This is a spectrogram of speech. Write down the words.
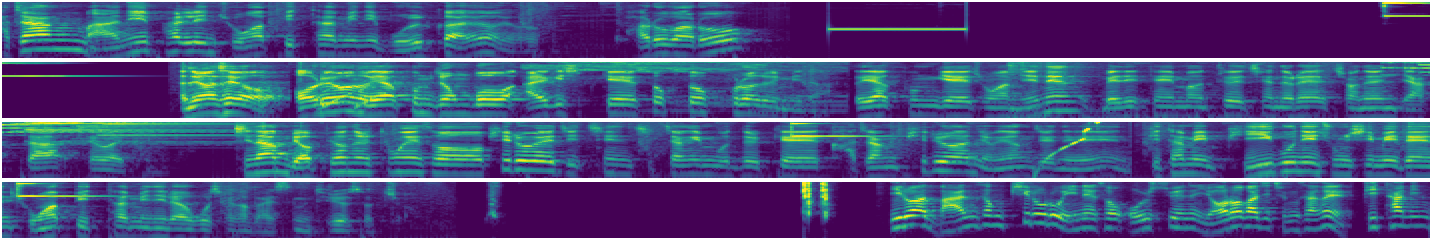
가장 많이 팔린 종합 비타민이 뭘까요, 여러분? 바로 바로 안녕하세요. 어려운 의약품 정보 알기 쉽게 쏙쏙 풀어드립니다. 의약품계 종합 예능 메디테인먼트 채널의 저는 약사 재화이입니다. 지난 몇 편을 통해서 피로에 지친 직장인분들께 가장 필요한 영양제는 비타민 B군이 중심이 된 종합 비타민이라고 제가 말씀드렸었죠. 이러한 만성 피로로 인해서 올 수 있는 여러 가지 증상을 비타민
